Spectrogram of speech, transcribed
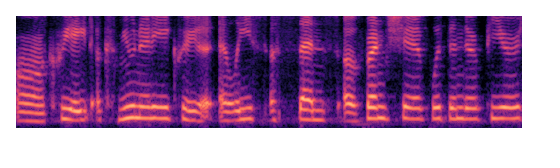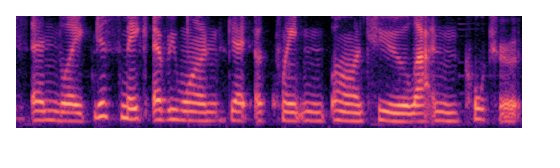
uh, create a community, create a, at least a sense of friendship within their peers, and like just make everyone get acquainted uh, to Latin culture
